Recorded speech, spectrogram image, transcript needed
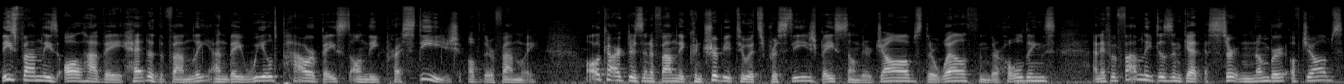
These families all have a head of the family and they wield power based on the prestige of their family. All characters in a family contribute to its prestige based on their jobs, their wealth, and their holdings, and if a family doesn't get a certain number of jobs,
